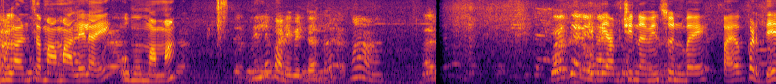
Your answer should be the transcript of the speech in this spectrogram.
मुलांचा मामा आलेला आहे उमू मामा. दिले पाणी बेटा. हा. इथे आमची नवीन सुनबाई पाया पडते.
